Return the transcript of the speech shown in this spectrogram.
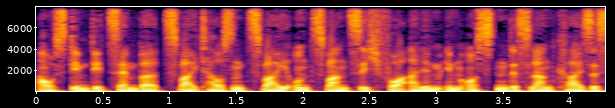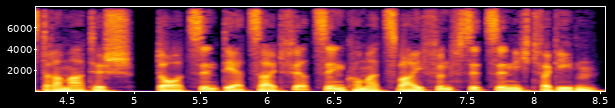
aus dem Dezember 2022 vor allem im Osten des Landkreises dramatisch, dort sind derzeit 14,25 Sitze nicht vergeben.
